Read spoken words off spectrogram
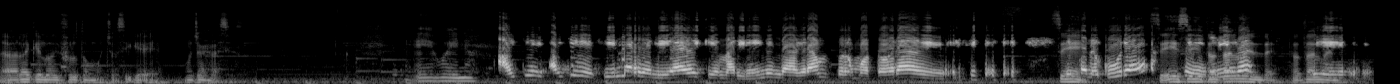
la verdad que lo disfruto mucho, así que muchas gracias. Eh, bueno. Hay que, hay que decir la realidad de que Marilyn es la gran promotora de, esta locura. Sí, sí, totalmente, totalmente.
